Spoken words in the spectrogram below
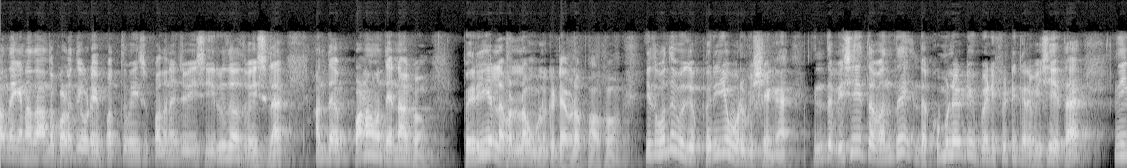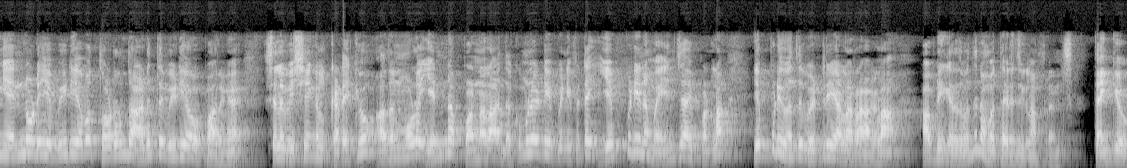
வந்தீங்கன்னா தான் அந்த குழந்தையுடைய பத்து வயசு பதினஞ்சு வயசு இருபதாவது வயசில் அந்த பணம் வந்து என்ன ஆகும்? பெரிய லெவலில் உங்களுக்கு டெவலப் ஆகும். இது வந்து மிகப்பெரிய ஒரு விஷயங்க. இந்த விஷயத்தை வந்து இந்த குமுலேட்டிவ் பெனிஃபிட்டுங்கிற விஷயத்தை நீங்கள் என்னுடைய வீடியோவை தொடர்ந்து அடுத்த வீடியோவை பாருங்கள் சில விஷயங்கள் கிடைக்கும். அதன் மூலம் என்ன பண்ணலாம்? இந்த குமுலேட்டிவ் பெனிஃபிட்டை எப்படி நம்ம என்ஜாய் பண்ணலாம்? எப்படி வந்து வெற்றியாளர் ஆகலாம் அப்படிங்கிறது வந்து நம்ம தெரிஞ்சுக்கலாம் ஃப்ரெண்ட்ஸ் தேங்க்யூ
